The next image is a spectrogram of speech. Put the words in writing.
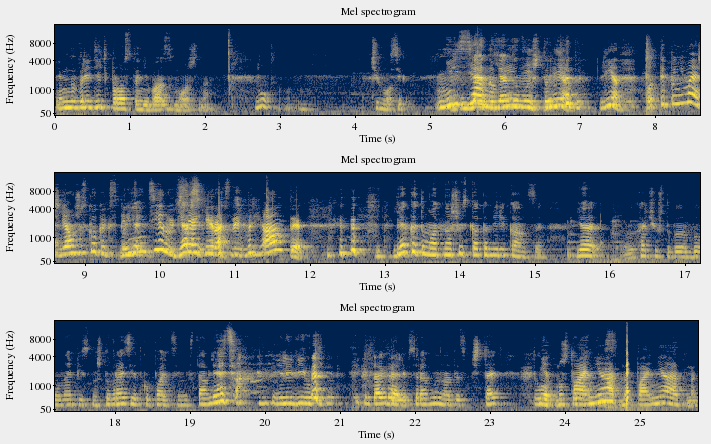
им навредить просто невозможно. ну, Чего? Нельзя Я- навредить. я думаю, что Лен, нет. Лен, вот ты понимаешь, я уже сколько экспериментирую, Ну, я всякие разные варианты. Я к этому отношусь как американцы. Я э, хочу, чтобы было написано, что в розетку пальцы не вставлять или вилки и так далее. Все равно надо читать то, Нет, ну что понятно, написано. понятно.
